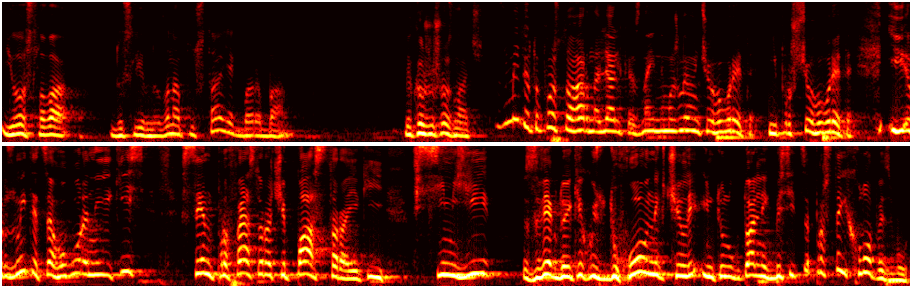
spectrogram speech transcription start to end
його слова дослівно, вона пуста, як барабан. Я кажу, що значить? Розумієте, то просто гарна лялька, з нею неможливо нічого говорити, ні про що говорити. І розумієте, це говорить не якийсь син професора чи пастора, який в сім'ї звик до якихось духовних чи інтелектуальних бесід. Це простий хлопець був.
